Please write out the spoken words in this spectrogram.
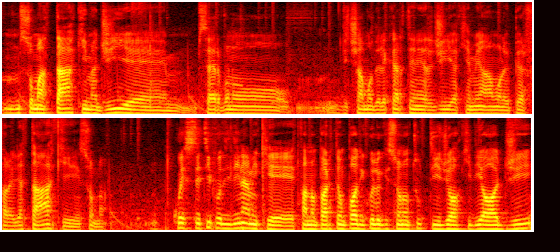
insomma, attacchi, magie, servono, diciamo, delle carte energia, chiamiamole, per fare gli attacchi, insomma... Queste tipo di dinamiche fanno parte un po' di quello che sono tutti i giochi di oggi,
